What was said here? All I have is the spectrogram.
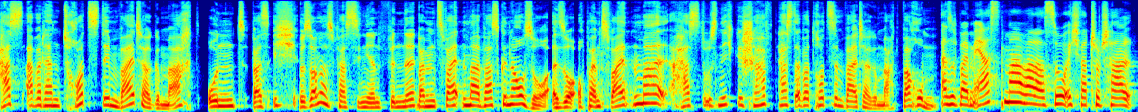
Hast aber dann trotzdem weitergemacht und was ich besonders faszinierend finde, beim zweiten Mal war es genauso. Also auch beim zweiten Mal hast du es nicht geschafft, hast aber trotzdem weitergemacht. Warum? Also beim ersten Mal war das so, ich war total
